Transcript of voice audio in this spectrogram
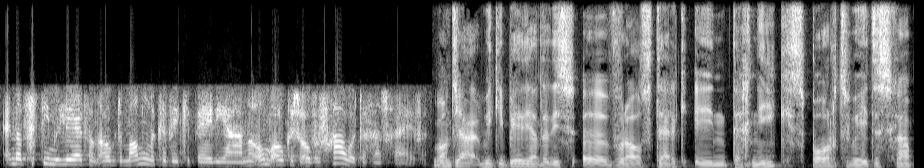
En dat stimuleert dan ook de mannelijke Wikipedianen om ook eens over vrouwen te gaan schrijven. Want ja, Wikipedia dat is uh, vooral sterk in techniek, sport, wetenschap,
